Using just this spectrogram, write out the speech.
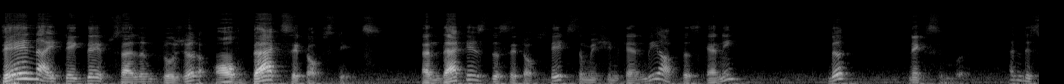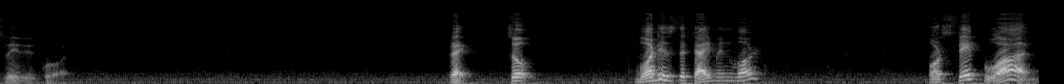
then I take the epsilon closure of that set of states and that is the set of states the machine can be after scanning the next symbol and this way we go on. Right. So, what is the time involved? For step 1,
